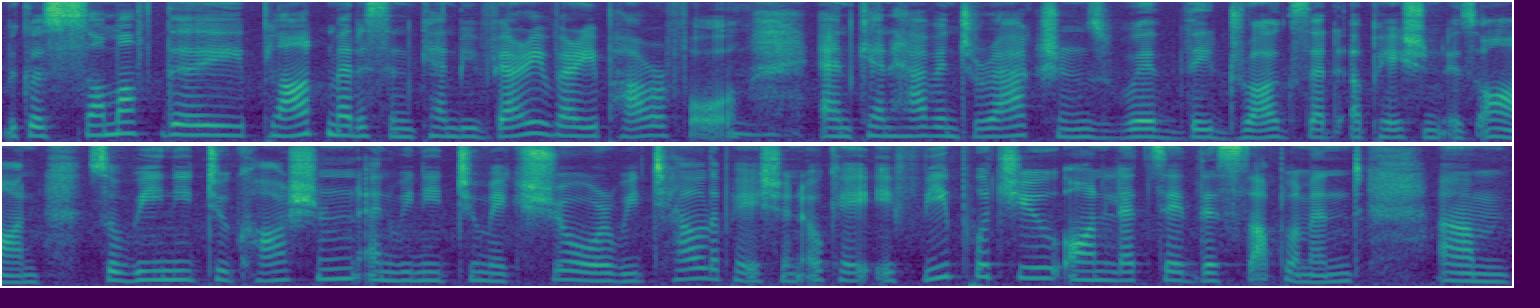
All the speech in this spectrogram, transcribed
Because some of the plant medicine can be very very powerful and can have interactions with the drugs that a patient is on. So we need to caution and we need to make sure we tell the patient okay if we put you on let's say this supplement um,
